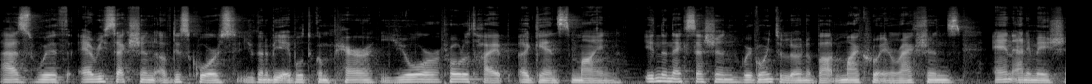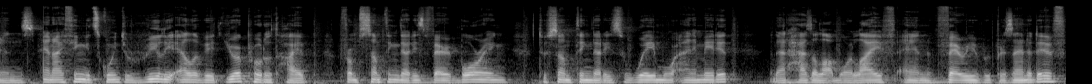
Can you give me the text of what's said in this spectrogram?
As with every section of this course, you're going to be able to compare your prototype against mine. In the next session, we're going to learn about micro interactions and animations, and I think it's going to really elevate your prototype from something that is very boring to something that is way more animated, that has a lot more life and very representative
